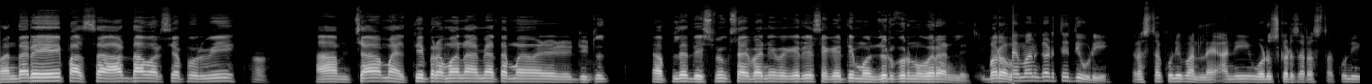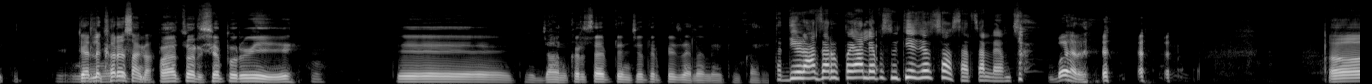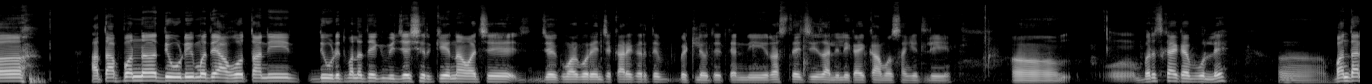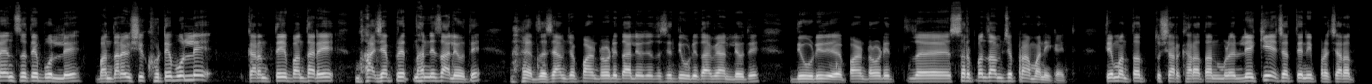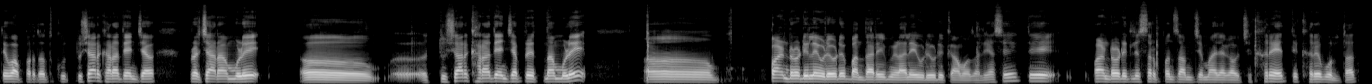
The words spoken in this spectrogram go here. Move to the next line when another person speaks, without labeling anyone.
बंधारे हे पाच सहा आठ दहा वर्षापूर्वी.
हा.
आमच्या माहितीप्रमाणे आम्ही आता म- डिटेल आपल्या देशमुख साहेबांनी वगैरे सगळे ते मंजूर करून वर आणले.
बरोबर. मेहमानगड ते दिवडी रस्ता कुणी बांधलाय आणि वडूजकडचा रस्ता कुणी? त्यातलं खरं सांगा.
पाच वर्षापूर्वी
हं.
ते ते जानकर साहेब त्यांच्यातर्फे झालेला आहे तो कार्य.
तर दीड हजार रुपये आल्यापासून त्याच्यात संसार चाललाय आमचा.
बर. अं, आता आपण दिवडीमध्ये आहोत आणि दिवडीत मला ते एक विजय शिर्के नावाचे जयकुमार गोरे यांचे कार्यकर्ते भेटले होते. त्यांनी रस्त्याची झालेली काही कामं सांगितली. बरंच बरेच काय काय बोलले. बंधाऱ्यांचं ते बोलले. बंधाऱ्याविषयी खोटे बोलले कारण ते बंधारे माझ्या प्रयत्नानेच आले होते. जसे आमच्या पांढरवडीत आले होते तसे दिवडीत आम्ही आणले होते. दिवडी पांढरवडीतले सरपंच आमचे प्रामाणिक आहेत. ते म्हणतात तुषार खरातांमुळे लेखी याच्यात त्यांनी प्रचारात ते वापरतात. कु- तुषार खरात यांच्या प्रचारामुळे तुषार खरात यांच्या प्रयत्नामुळे पांढरवडीला एवढे एवढे बंधारे मिळाले एवढे एवढे कामं झाले. असे ते पांढरवडीतले सरपंच आमचे माझ्या गावचे खरे आहेत ते खरे बोलतात.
